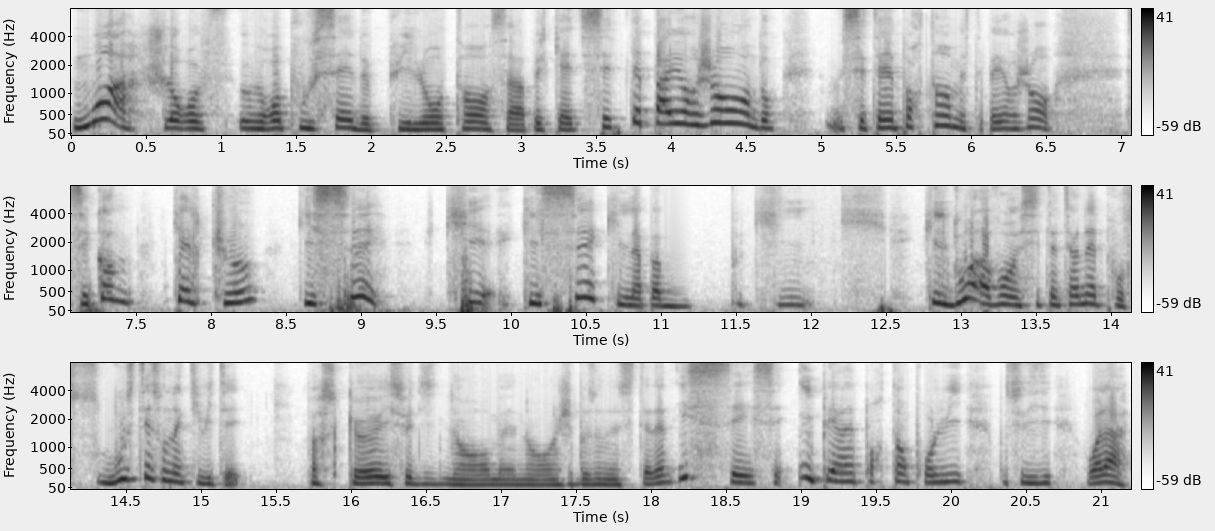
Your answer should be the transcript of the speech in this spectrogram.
moi, je le repoussais depuis longtemps, ça, parce que c'était pas urgent, donc c'était important, mais c'était pas urgent. C'est comme quelqu'un qui sait, qui, qui sait qu'il n'a pas, qui, qu'il doit avoir un site internet pour booster son activité. Parce qu'il se dit non, mais non, j'ai besoin d'un site internet. C'est hyper important pour lui. Parce qu'il dit voilà,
